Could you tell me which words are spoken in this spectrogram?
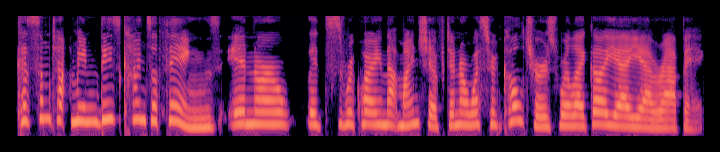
because sometimes i mean these kinds of things in our it's requiring that mind shift in our western cultures we're like oh yeah yeah wrapping.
